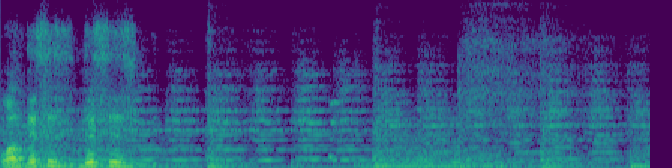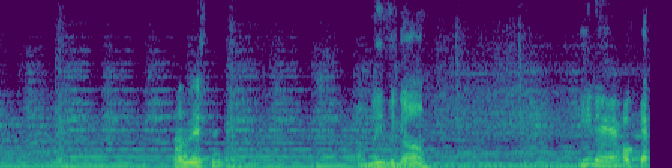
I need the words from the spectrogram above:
Well, this is this is I'm listening. I believe it gone. He there. okay.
